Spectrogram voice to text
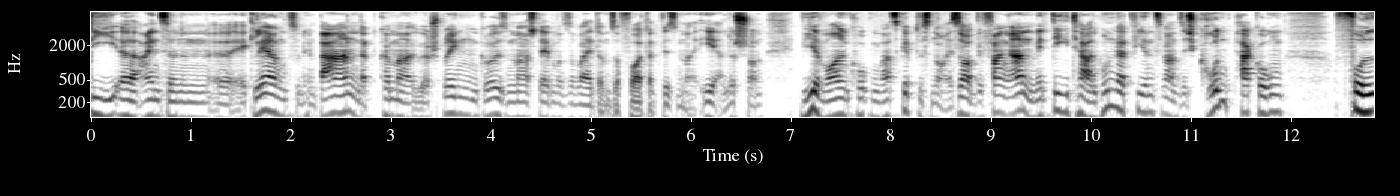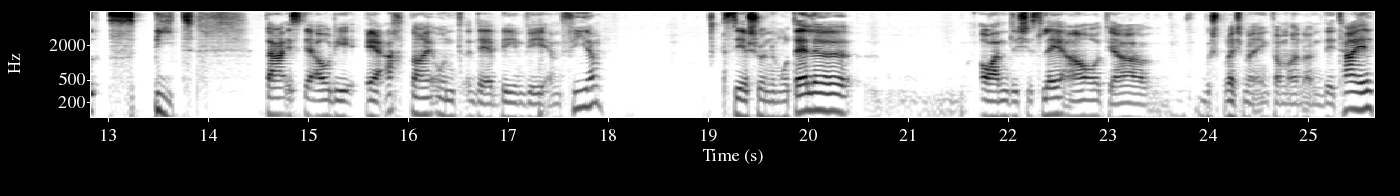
die äh, einzelnen äh, Erklärungen zu den Bahnen. Das können wir überspringen, Größenmaßstäben und so weiter und so fort. Das wissen wir eh alles schon. Wir wollen gucken, was gibt es Neues. So, wir fangen an mit digital 124 Grundpackung Full Speed. Da ist der Audi R8 bei und der BMW M4. Sehr schöne Modelle, ordentliches Layout, ja, besprechen wir irgendwann mal im Detail.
